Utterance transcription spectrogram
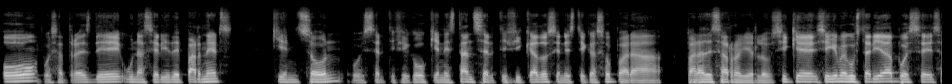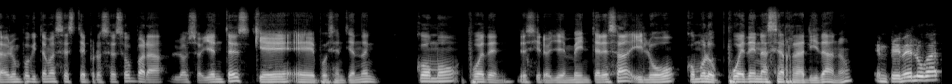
o pues a través de una serie de partners quién son, pues certificó, quién están certificados en este caso para, para desarrollarlo. Sí que, sí que me gustaría pues eh, saber un poquito más este proceso para los oyentes que eh, pues entiendan cómo pueden decir, oye, me interesa y luego cómo lo pueden hacer realidad, ¿no? En primer lugar,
